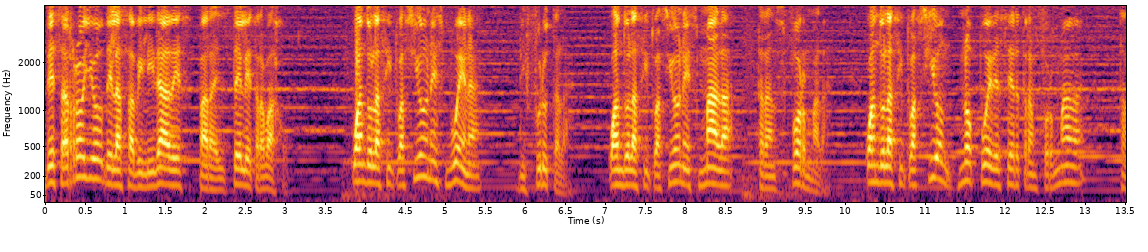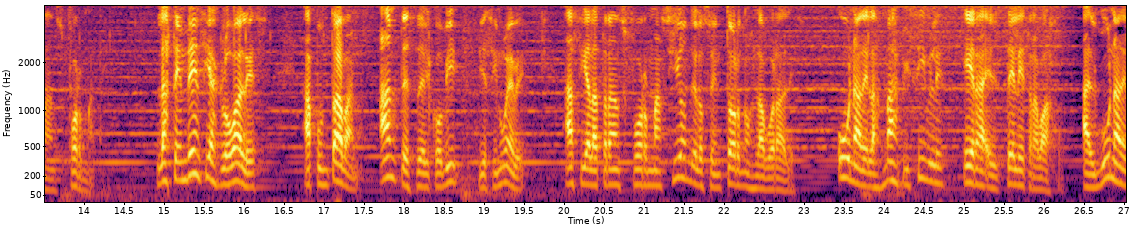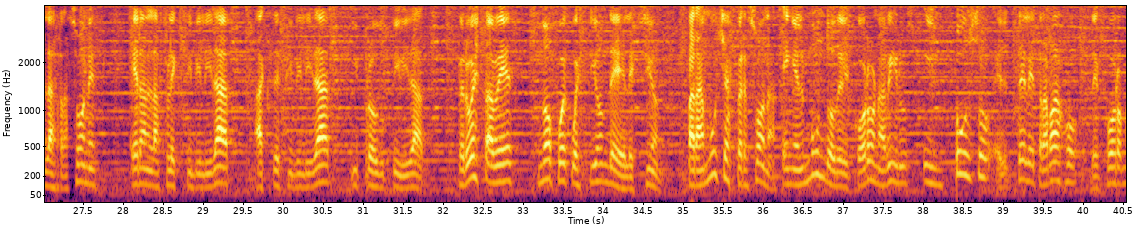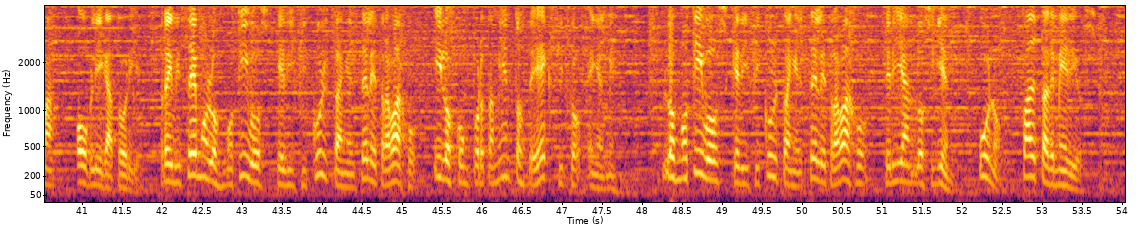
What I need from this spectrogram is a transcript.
Desarrollo de las habilidades para el teletrabajo. Cuando la situación es buena, disfrútala. Cuando la situación es mala, transfórmala. Cuando la situación no puede ser transformada, transfórmate. Las tendencias globales apuntaban antes del COVID-19 hacia la transformación de los entornos laborales. Una de las más visibles era el teletrabajo. Algunas de las razones eran la flexibilidad, accesibilidad y productividad. Pero esta vez no fue cuestión de elección. Para muchas personas en el mundo del coronavirus impuso el teletrabajo de forma obligatoria. Revisemos los motivos que dificultan el teletrabajo y los comportamientos de éxito en el mismo. Los motivos que dificultan el teletrabajo serían los siguientes. 1. Falta de medios.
